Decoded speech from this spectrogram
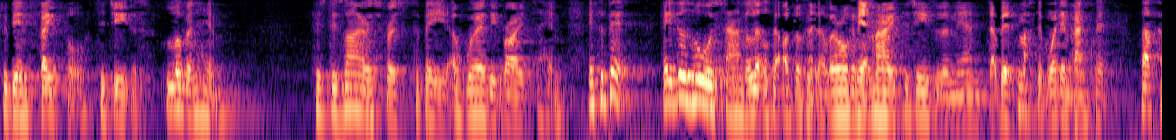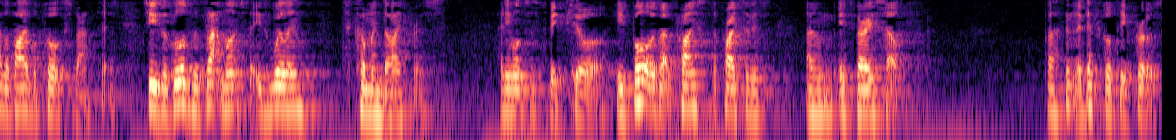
through being faithful to Jesus, loving him, His desire is for us to be a worthy bride to Him. It's a bit, it does always sound a little bit odd, doesn't it, that we're all going to get married to Jesus in the end. There'll be this massive wedding banquet. That's how the Bible talks about it. Jesus loves us that much that He's willing to come and die for us. And He wants us to be pure. He's bought us at price, the price of His own, His very self. But I think the difficulty for us,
